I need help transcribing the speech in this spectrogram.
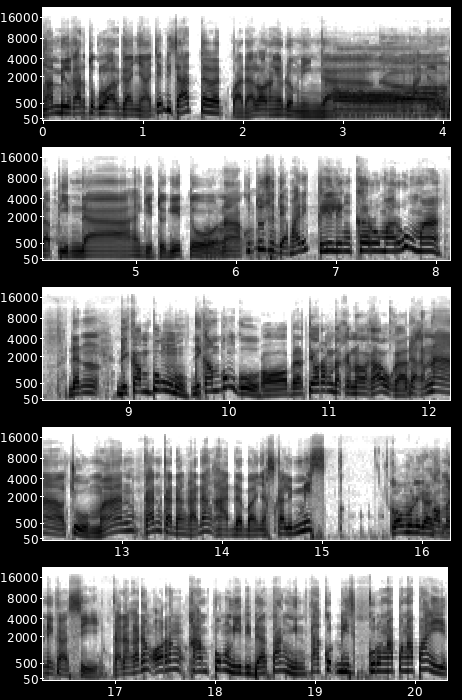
ngambil kartu keluarganya aja dicatat, padahal orangnya udah meninggal, padahal udah pindah gitu-gitu. Nah, aku tuh setiap hari keliling ke rumah-rumah dan Di kampungmu. di kampungku. Oh, berarti orang udah kenal kau kan? Udah kenal, cuman kan kadang-kadang ada banyak sekali miss Komunikasi. komunikasi. Kadang-kadang orang kampung nih didatangin, takut dikurang ngapa-ngapain.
